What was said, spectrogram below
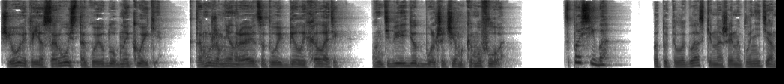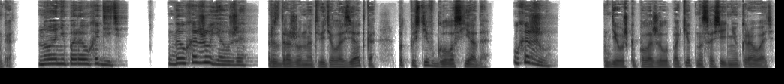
«Чего это я сорвусь с такой удобной койки? К тому же мне нравится твой белый халатик. Он тебе идет больше, чем камуфло». «Спасибо», – потупила глазки наша инопланетянка. «Ну а не пора уходить». «Да ухожу я уже», – раздраженно ответила азиатка, подпустив голос яда. «Ухожу». Девушка положила пакет на соседнюю кровать.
